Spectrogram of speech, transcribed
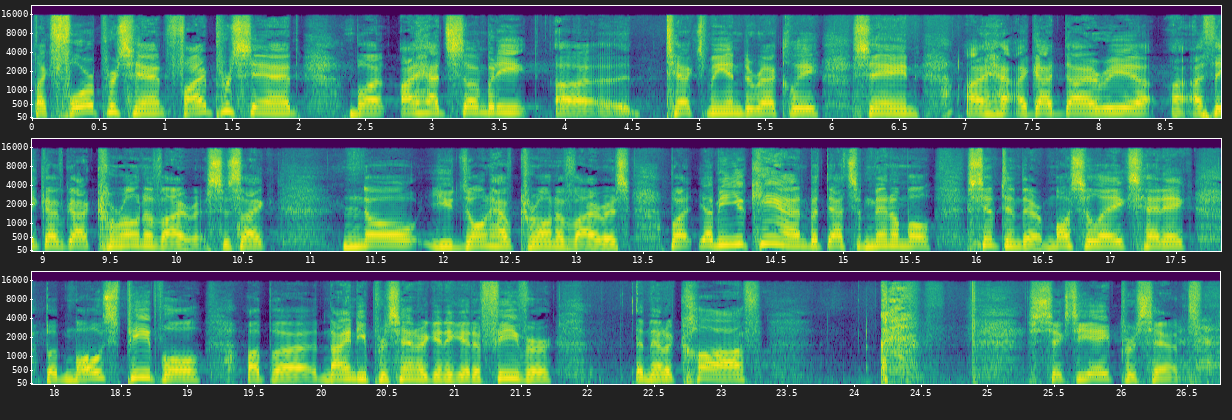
like 4%, 5%. But I had somebody uh, text me indirectly saying, I, ha- I got diarrhea. I think I've got coronavirus. It's like, no, you don't have coronavirus. But I mean, you can, but that's a minimal symptom there. Muscle aches, headache. But most people, up uh, 90%, are going to get a fever and then a cough. 68%.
